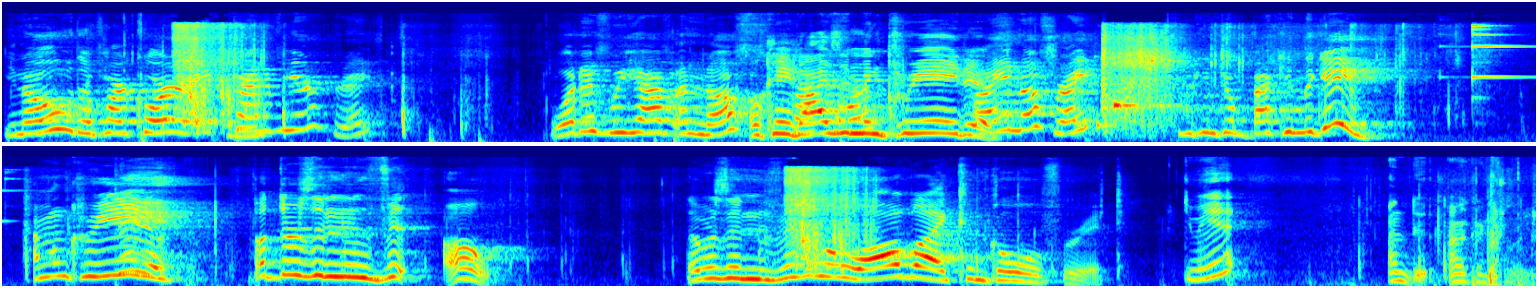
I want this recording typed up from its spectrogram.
You know the parkour right kind of here, right? What if we have enough? Okay, guys, I'm in parkour creative. High enough, right? We can jump back in the game. I'm in creative. But there's an invi- Oh. There was an invisible wall, but I can go over it. Give me it. I'll do. I'll control you.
